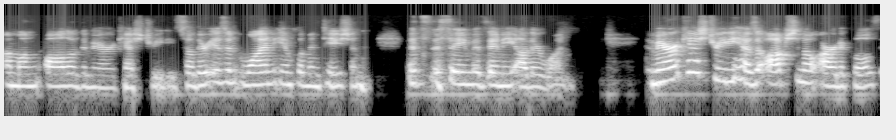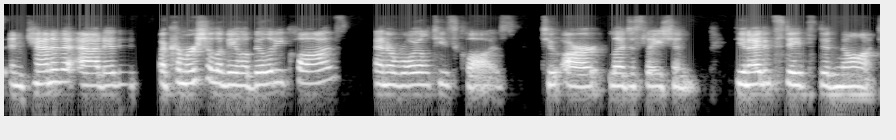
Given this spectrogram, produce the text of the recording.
among all of the Marrakesh treaties. So there isn't one implementation that's the same as any other one. The Marrakesh Treaty has optional articles and Canada added a commercial availability clause and a royalties clause to our legislation. The United States did not.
